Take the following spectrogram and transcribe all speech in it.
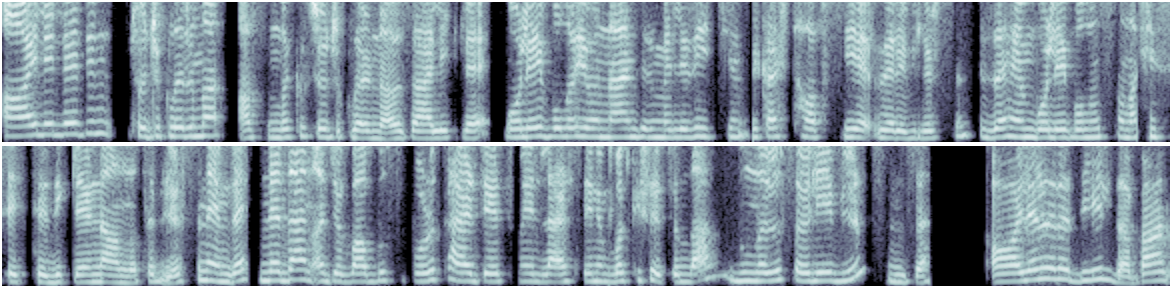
ailelerin çocuklarına aslında kız çocuklarına özellikle voleybola yönlendirmeleri için birkaç tavsiye verebilirsin. Bize hem voleybolun sana hissettirdiklerini anlatabilirsin hem de neden acaba bu sporu tercih etmeliler senin bakış açından bunları söyleyebilir misin bize? ailelere değil de ben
